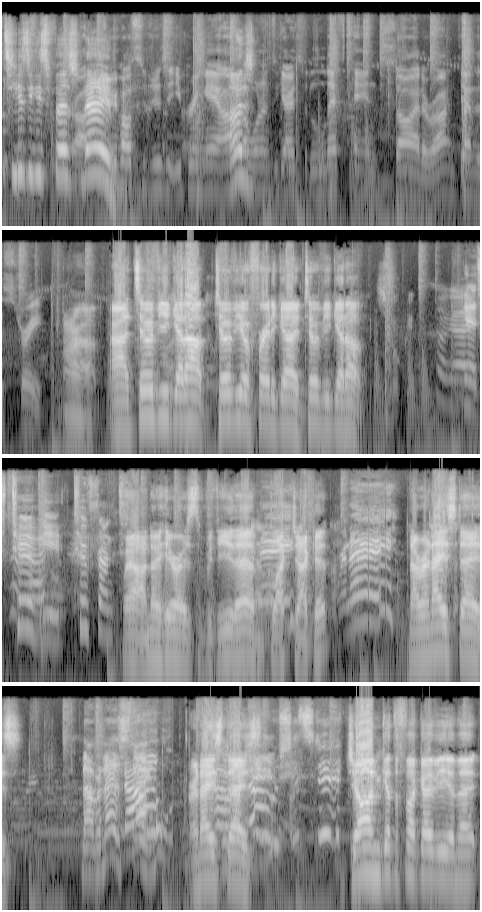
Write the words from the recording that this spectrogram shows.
the using his first Right, two name. hostages that you bring out, I I, just- want them to go to the left-hand side, alright, down the street. Alright. Alright, two of you get up. Two of you are free to go. Two of you get up. Smoke it. Yes, two of you. Two front. Wow, no heroes with you there, Black Jacket. Renee! Now Renee stays. Now, Renee's saying. No! Renee stays. No, she's dead. John, get the fuck over here, mate.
